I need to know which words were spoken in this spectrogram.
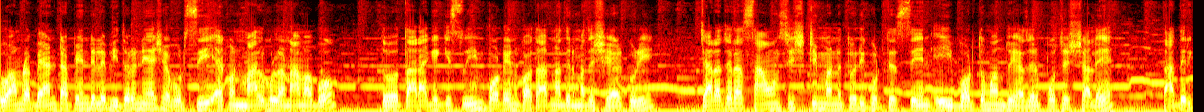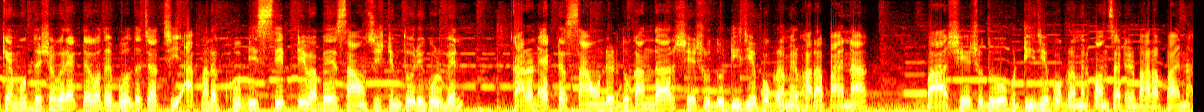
তো আমরা ব্যান্ডটা প্যান্ডেলের ভিতরে নিয়ে এসে পড়ছি, এখন মালগুলো নামাবো। তো তার আগে কিছু ইম্পর্টেন্ট কথা আপনাদের মাঝে শেয়ার করি। যারা যারা সাউন্ড সিস্টেম মানে তৈরি করতেছেন এই বর্তমান দু হাজার পঁচিশ সালে, তাদেরকে আমি উদ্দেশ্য করে একটা কথা বলতে চাচ্ছি, আপনারা খুবই সেফটিভাবে সাউন্ড সিস্টেম তৈরি করবেন। কারণ একটা সাউন্ডের দোকানদার, সে শুধু ডিজে প্রোগ্রামের ভাড়া পায় না, বা সে শুধু ডিজে প্রোগ্রামের কনসার্টের ভাড়া পায় না।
